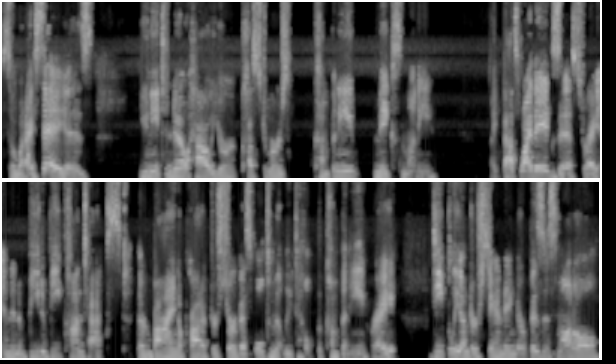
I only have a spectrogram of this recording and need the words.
So, what I say is, you need to know how your customer's company makes money like that's why they exist, right? And in a B2B context, they're buying a product or service ultimately to help the company, right? Deeply understanding their business model,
